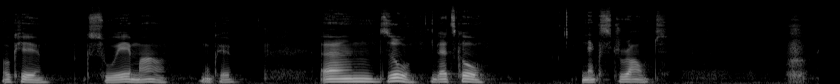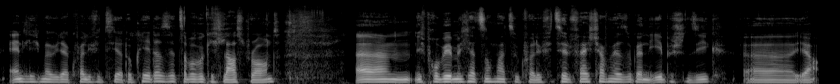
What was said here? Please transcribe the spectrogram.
Okay. Xuema. Okay. Ähm, so, let's go. Next round. Puh, endlich mal wieder qualifiziert. Okay, das ist jetzt aber wirklich Last Round. Ähm, ich probiere mich jetzt nochmal zu qualifizieren. Vielleicht schaffen wir sogar einen epischen Sieg. Äh, ja.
